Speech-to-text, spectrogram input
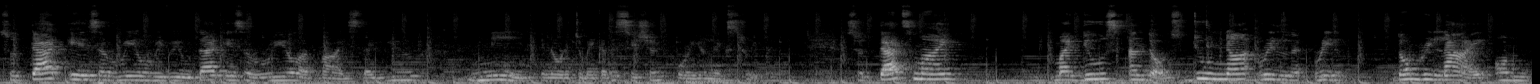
So that is a real review. That is a real advice that you need in order to make a decision for your next trip. So that's my my do's and don'ts. Do not re, re, don't rely on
